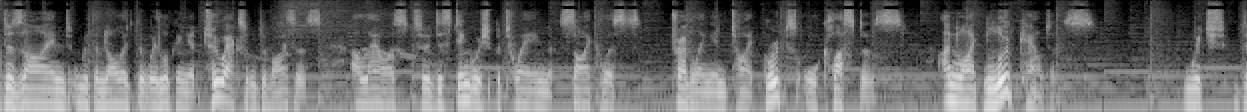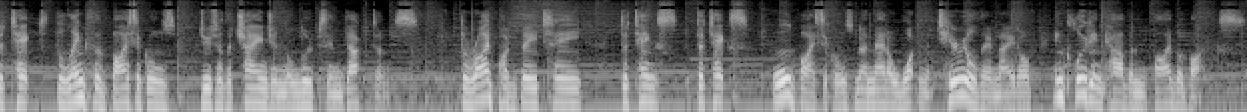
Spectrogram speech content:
designed with the knowledge that we're looking at two axle devices allow us to distinguish between cyclists travelling in tight groups or clusters, unlike loop counters, which detect the length of bicycles due to the change in the loop's inductance. The RidePod BT detects, detects all bicycles no matter what material they're made of, including carbon fibre bikes.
